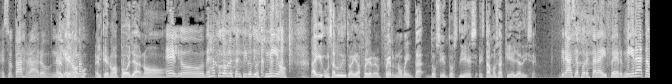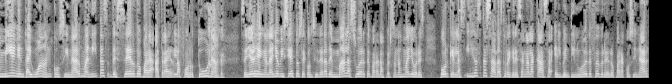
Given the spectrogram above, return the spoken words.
Eso está raro. No, El que, no, apo- el que no apoya, no. Elio, deja tu doble sentido, Dios mío. Ay, un saludito ahí a Fer. Fer 90210. Estamos aquí, ella dice. Gracias por estar ahí, Fer. Mira, también en Taiwán, cocinar manitas de cerdo para atraer la fortuna. Señores, en el año bisiesto se considera de mala suerte para las personas mayores porque las hijas casadas regresan a la casa el 29 de febrero para cocinar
